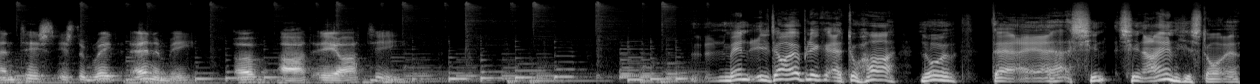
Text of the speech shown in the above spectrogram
And taste is the great enemy of art art men i det øjeblik at du har noget der er sin, sin egen historie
